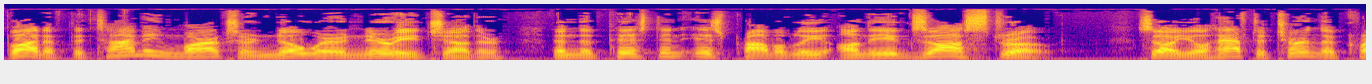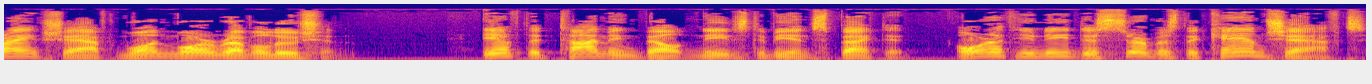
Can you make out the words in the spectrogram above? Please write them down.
But if the timing marks are nowhere near each other, then the piston is probably on the exhaust stroke. So you'll have to turn the crankshaft one more revolution. If the timing belt needs to be inspected, or if you need to service the camshafts,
